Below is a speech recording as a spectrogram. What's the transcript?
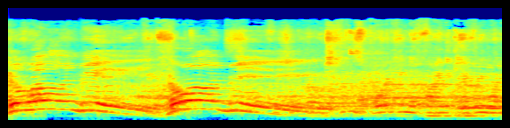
Joel Embiid. Joel Embiid. Working to find everyone.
